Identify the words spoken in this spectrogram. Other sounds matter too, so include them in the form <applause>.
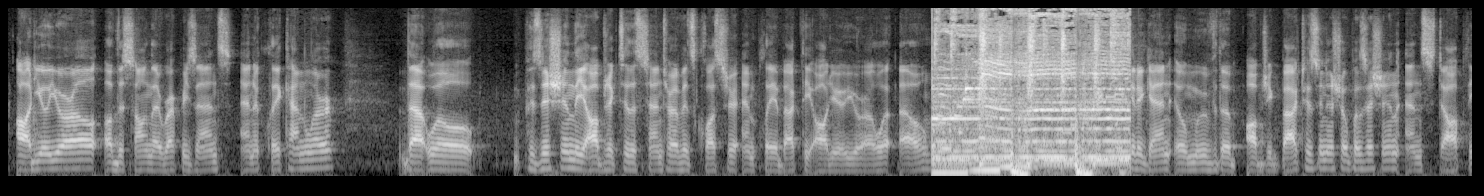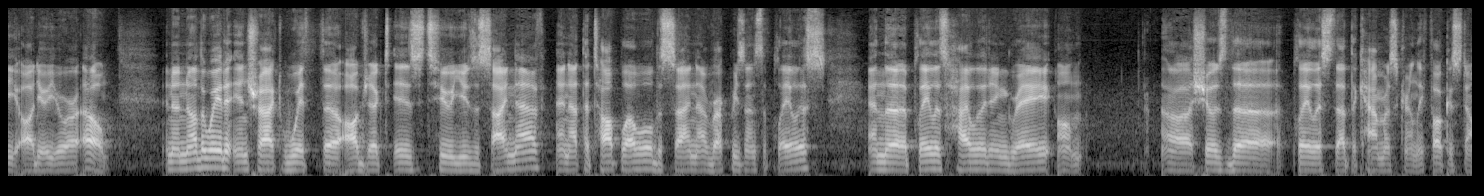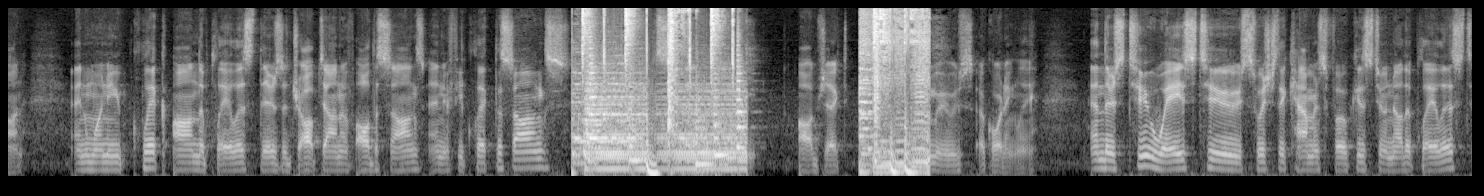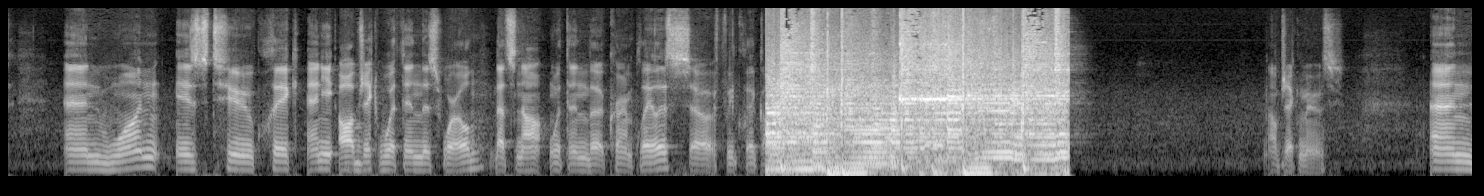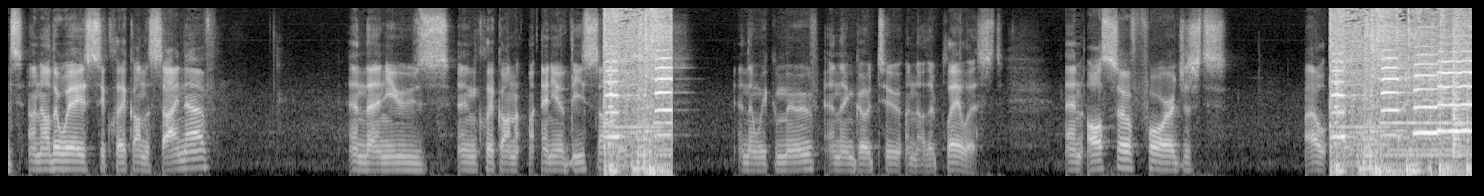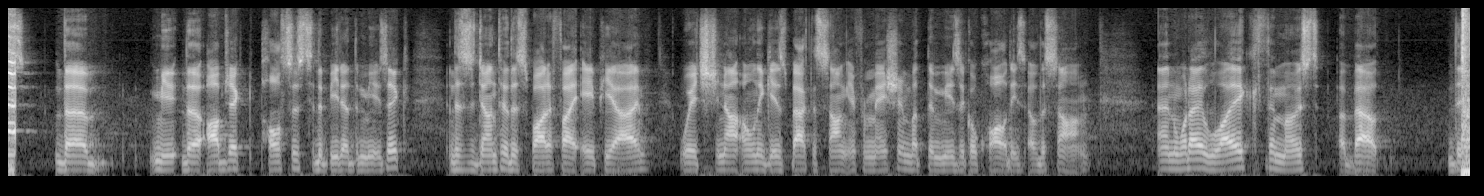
audio URL of the song that represents, and a click handler that will position the object to the center of its cluster and play back the audio URL. It again, it'll move the object back to its initial position and stop the audio URL. And another way to interact with the object is to use a side nav. And at the top level, the side nav represents the playlist. And the playlist highlighted in gray um, uh, shows the playlist that the camera is currently focused on. And when you click on the playlist, there's a drop down of all the songs. And if you click the songs, the object moves accordingly. And there's two ways to switch the camera's focus to another playlist. And one is to click any object within this world that's not within the current playlist. So if we click on object moves. And another way is to click on the side nav and then use and click on any of these songs and then we can move and then go to another playlist. And also for just uh, the the object pulses to the beat of the music and this is done through the Spotify API which not only gives back the song information but the musical qualities of the song. And what I like the most about this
